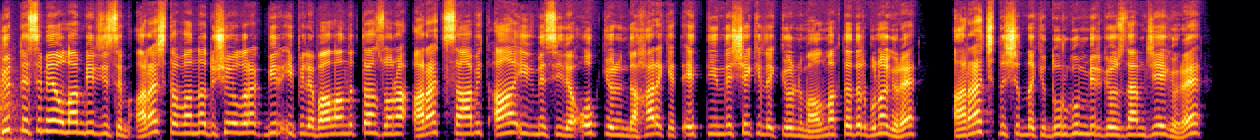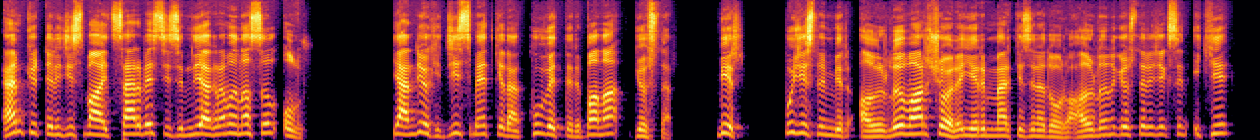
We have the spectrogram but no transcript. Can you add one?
Kütlesi M olan bir cisim araç tavanına düşey olarak bir ip ile bağlandıktan sonra araç sabit A ivmesiyle ok yönünde hareket ettiğinde şekildeki görünümü almaktadır. Buna göre araç dışındaki durgun bir gözlemciye göre M kütleli cisme ait serbest cisim diyagramı nasıl olur? Yani diyor ki cisme etkeden kuvvetleri bana göster. 1. Bu cismin bir ağırlığı var. Şöyle yerin merkezine doğru ağırlığını göstereceksin. 2.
